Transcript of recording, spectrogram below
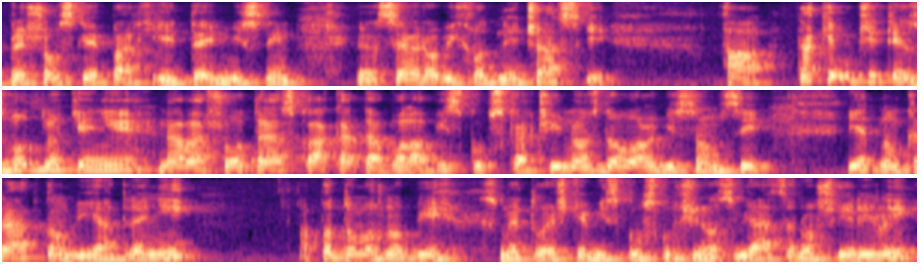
Prešovskej eparchii, tej myslím e, severovýchodnej časti. A také určité zhodnotenie na vašu otázku, aká tá bola biskupská činnosť, dovolil by som si jednom krátkom vyjadrení a potom možno by sme tu ešte biskupskú činnosť viac rozšírili.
